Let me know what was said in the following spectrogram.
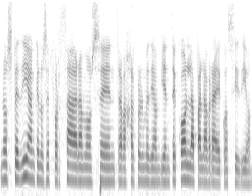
nos pedían que nos esforzáramos en trabajar por el medio ambiente con la palabra ecocidio.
